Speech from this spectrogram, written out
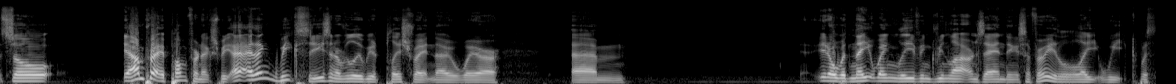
so, yeah, I'm pretty pumped for next week. I, I think week three's in a really weird place right now where, um, you know, with Nightwing leaving, Green Lantern's ending, it's a very light week with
